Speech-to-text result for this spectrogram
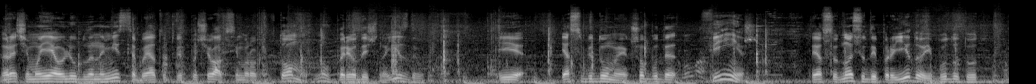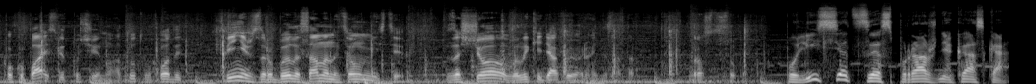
До речі, моє улюблене місце, бо я тут відпочивав 7 років тому, ну, періодично їздив. І я собі думаю, якщо буде фініш, то я все одно сюди приїду і буду тут покупаюсь, відпочину. А тут виходить, фініш зробили саме на цьому місці. За що велике дякую організаторам. Просто супер. Полісся це справжня казка.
